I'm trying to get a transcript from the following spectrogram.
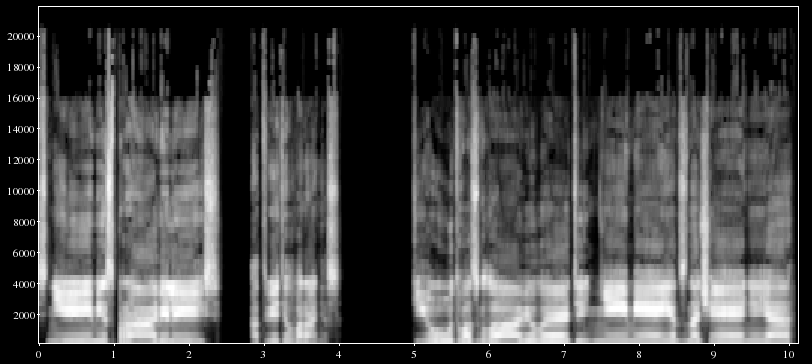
С ними справились, ответил Варанис. Тют возглавил эти, не имеет значения,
